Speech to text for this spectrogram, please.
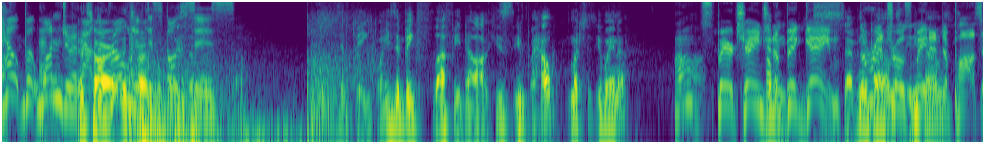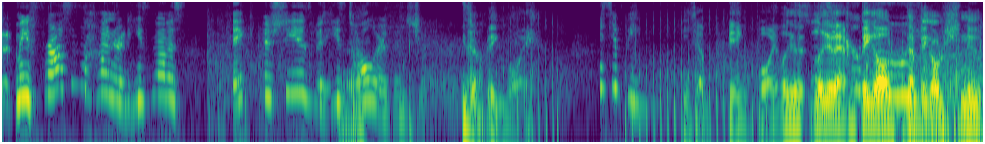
help but wonder about the role of the when the voice does it, sponsors. So. He's a big boy. He's a big fluffy dog. He's he, how much does he weigh now? Spare change in a big game. The pounds, Retro's 80 made a deposit. I mean, Frost is a hundred. He's not as thick as she is, but he's taller than she is. He's a big boy. He's a baby. He's a big boy. Look at look at that big old that big old snoot.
